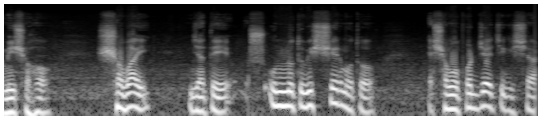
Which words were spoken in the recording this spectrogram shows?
আমি সহ সবাই যাতে উন্নত বিশ্বের মতো সমপর্যায়ে চিকিৎসা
